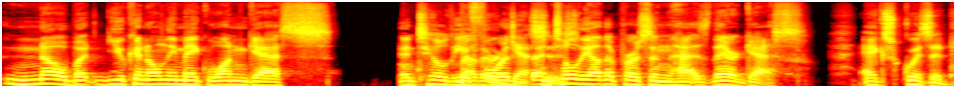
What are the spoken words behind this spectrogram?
No, but you can only make one guess until the before other guesses? until the other person has their guess. Exquisite.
